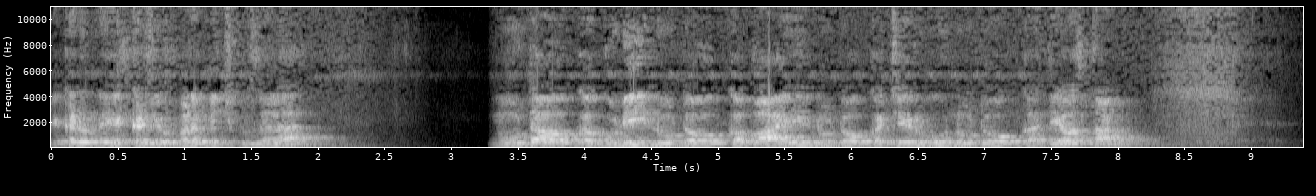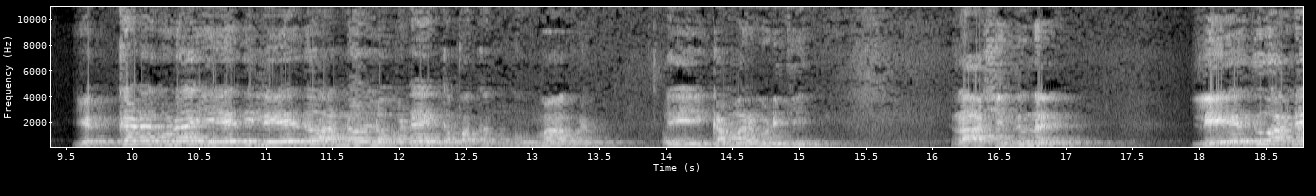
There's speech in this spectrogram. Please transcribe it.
ఎక్కడ ఉన్నాయి ఎక్కడ లేవు. మన బిచ్చుకుందలా నూట ఒక్క గుడి నూట ఒక్క బావి నూట ఒక్క చెరువు నూట ఒక్క దేవస్థానం. ఎక్కడ కూడా ఏది లేదు అన్నోళ్ళు ఒకటే ఇంకా పక్కకు మా గుడి ఈ కమ్మరి గుడికి రాసింది ఉన్నది. లేదు అనే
